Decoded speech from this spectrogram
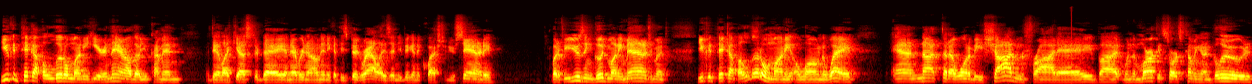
you can pick up a little money here and there, although you come in a day like yesterday, and every now and then you get these big rallies and you begin to question your sanity. But if you're using good money management, you could pick up a little money along the way. And not that I want to be Schadenfreude, but when the market starts coming unglued,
